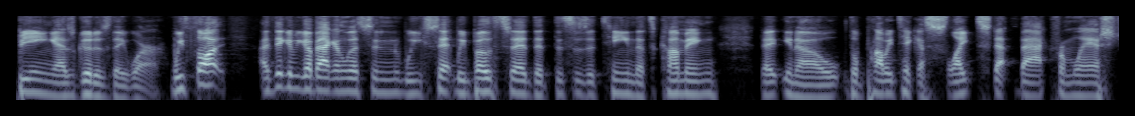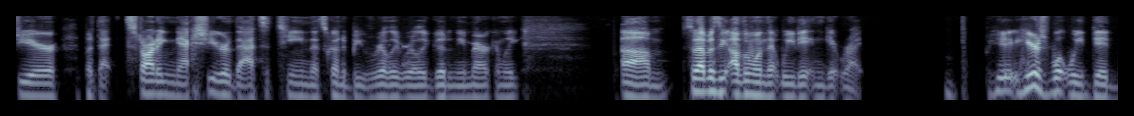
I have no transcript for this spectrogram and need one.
being as good as they were. We thought. I think if you go back and listen, we said we both said that this is a team that's coming. That you know they'll probably take a slight step back from last year, but that starting next year, that's a team that's going to be really really good in the American League. Um, so that was the other one that we didn't get right. Here- here's what we did,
